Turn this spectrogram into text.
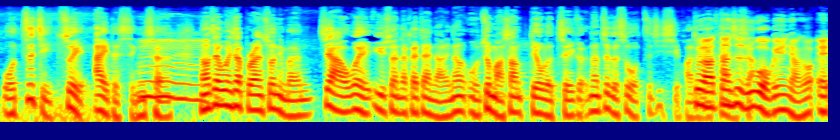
我自己最爱的行程，嗯、然后再问一下 Brian 说你们价位预算大概在哪里？那我就马上丢了这个。那这个是我自己喜欢的。对啊，但是如果我跟你讲说，哎，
